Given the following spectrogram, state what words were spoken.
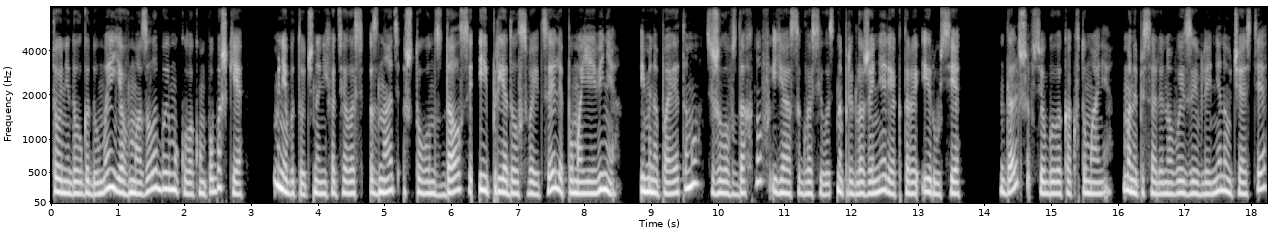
то, недолго думая, я вмазала бы ему кулаком по башке. Мне бы точно не хотелось знать, что он сдался и предал свои цели по моей вине. Именно поэтому, тяжело вздохнув, я согласилась на предложение ректора и Руси. Дальше все было как в тумане. Мы написали новые заявления на участие,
